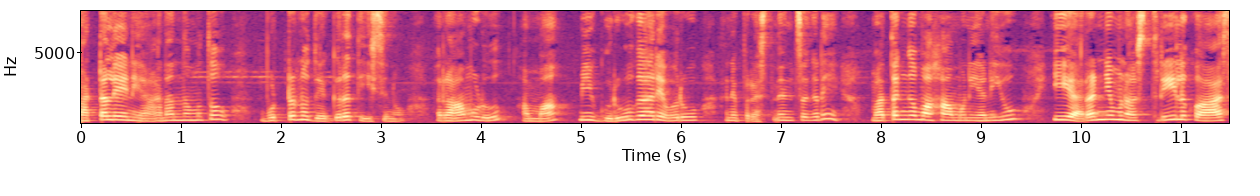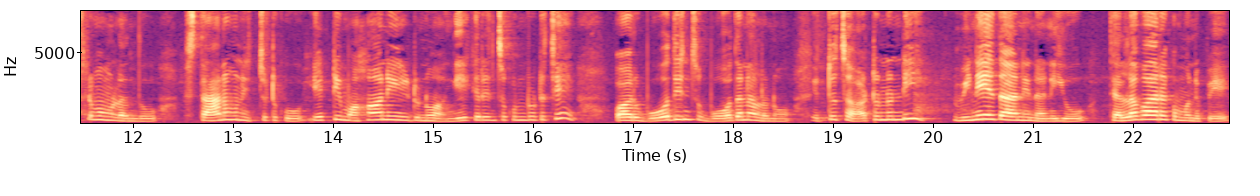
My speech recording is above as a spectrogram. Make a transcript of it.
పట్టలేని ఆనందముతో బుట్టను దగ్గర తీసిను. రాముడు అమ్మా మీ గురువుగారెవరు? అని ప్రశ్నించగానే మతంగ మహాముని అనియు ఈ అరణ్యమున స్త్రీలకు ఆశ్రమములందు స్థానమునిచ్చుటకు ఎట్టి మహానీయుడును అంగీకరించుకుండుటచే వారు బోధించు బోధనలను ఎట్టు చాటు నుండి వినేదానిననియు తెల్లవారక మునిపే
